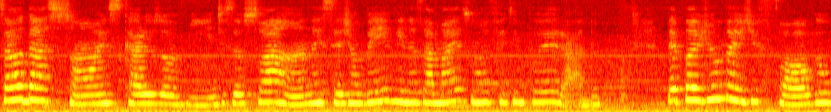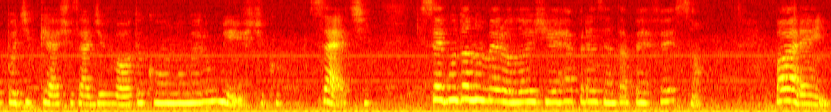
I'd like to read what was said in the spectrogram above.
Saudações, caros ouvintes, eu sou a Ana e sejam bem-vindas a mais uma Fita Empoeirada. Depois de um mês de folga, o podcast está de volta com um número místico, 7, que segundo a numerologia representa a perfeição. Porém,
